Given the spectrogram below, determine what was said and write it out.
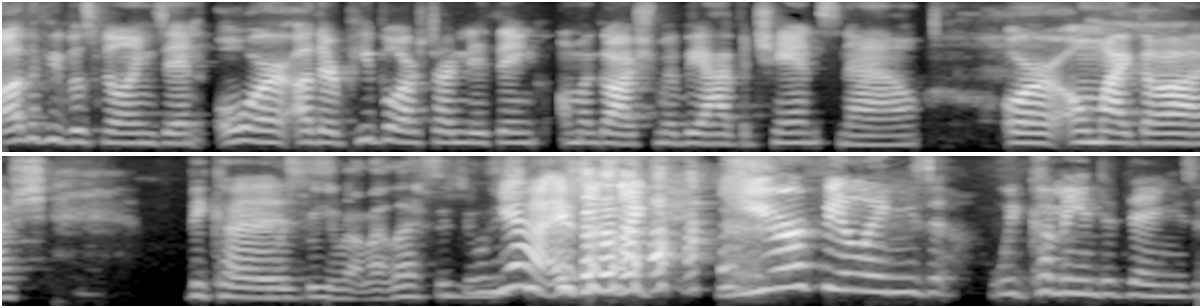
other people's feelings in, or other people are starting to think, oh my gosh, maybe I have a chance now, or oh my gosh, We're because speaking about my last situation. yeah, it's just like your feelings we coming into things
